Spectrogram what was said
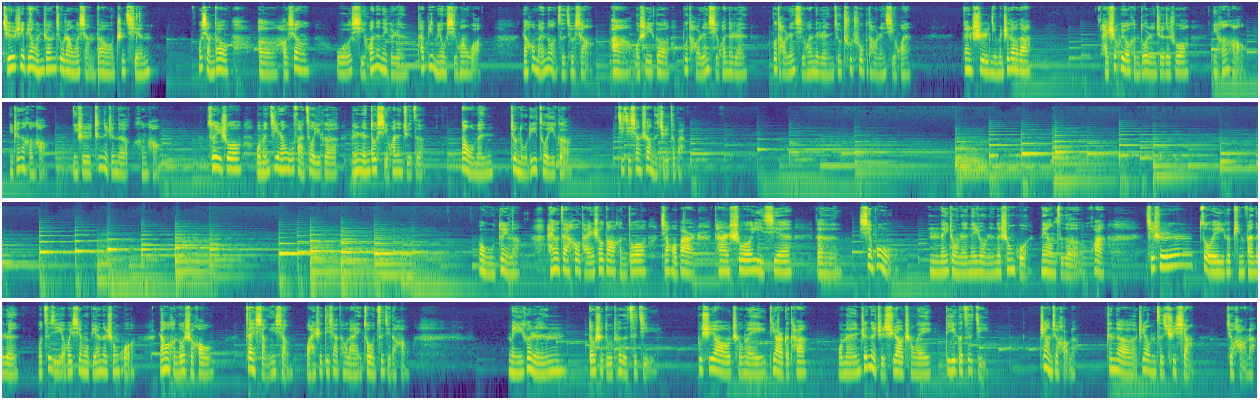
其实这篇文章就让我想到之前，我想到，呃，好像我喜欢的那个人他并没有喜欢我，然后满脑子就想啊，我是一个不讨人喜欢的人，不讨人喜欢的人就处处不讨人喜欢。但是你们知道的，还是会有很多人觉得说你很好，你真的很好，你是真的真的很好。所以说，我们既然无法做一个人人都喜欢的橘子，那我们就努力做一个积极向上的橘子吧。哦，对了，还有在后台收到很多小伙伴儿，他说一些，呃，羡慕，嗯，哪种人哪种人的生活那样子的话。其实作为一个平凡的人，我自己也会羡慕别人的生活。然后很多时候，再想一想，我还是低下头来做我自己的好。每一个人都是独特的自己。不需要成为第二个他，我们真的只需要成为第一个自己，这样就好了。真的这样子去想就好了。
